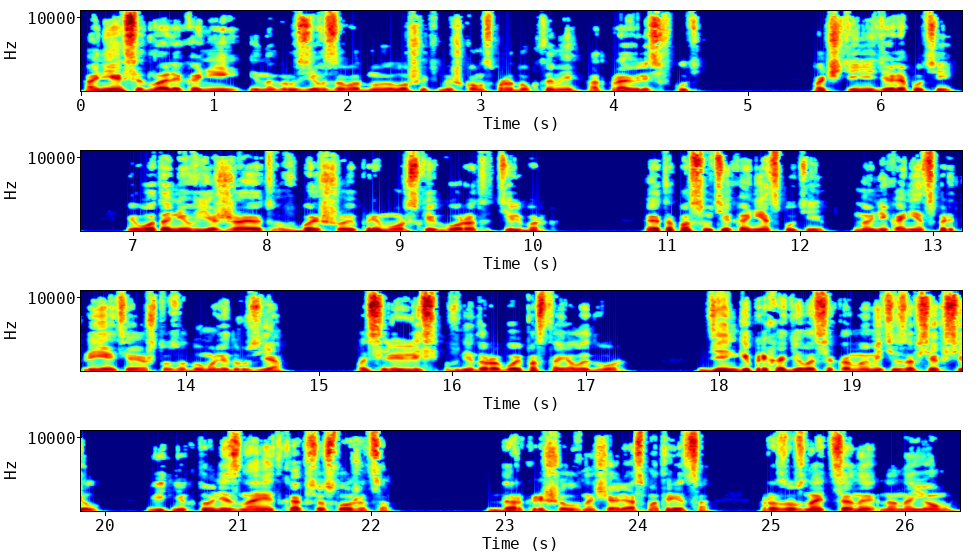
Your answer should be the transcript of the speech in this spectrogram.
они оседлали коней и, нагрузив заводную лошадь мешком с продуктами, отправились в путь. Почти неделя пути. И вот они въезжают в большой приморский город Тильборг. Это, по сути, конец пути, но не конец предприятия, что задумали друзья. Поселились в недорогой постоялый двор. Деньги приходилось экономить изо всех сил, ведь никто не знает, как все сложится. Дарк решил вначале осмотреться, разузнать цены на наем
